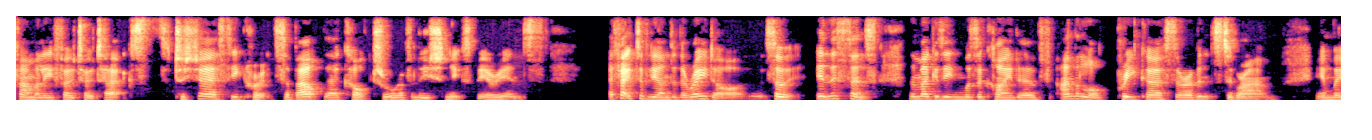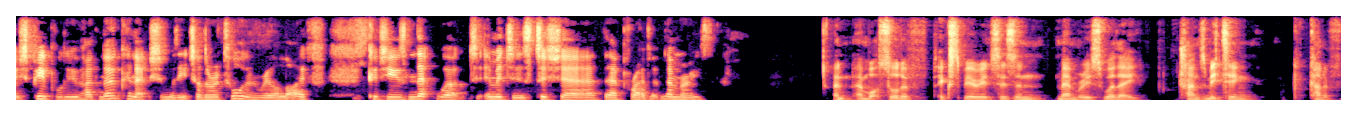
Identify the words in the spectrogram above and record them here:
family photo texts to share secrets about their cultural revolution experience effectively under the radar. So, in this sense, the magazine was a kind of analog precursor of Instagram, in which people who had no connection with each other at all in real life could use networked images to share their private memories. And, and what sort of experiences and memories were they transmitting kind of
